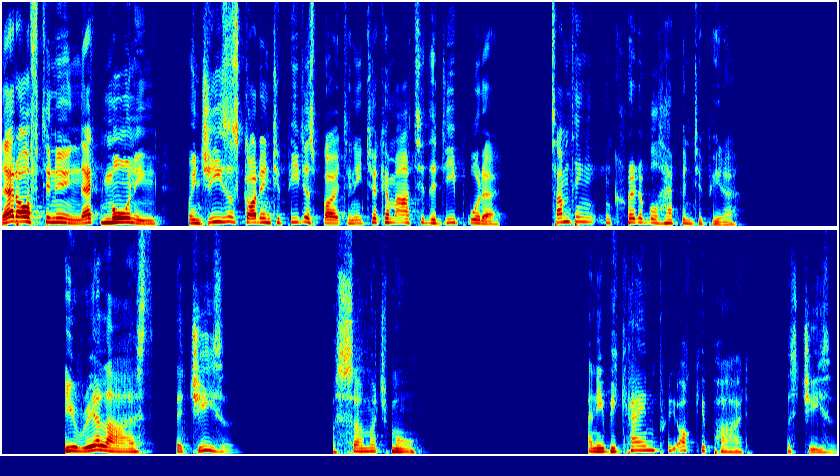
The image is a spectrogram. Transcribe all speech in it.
that afternoon, that morning, when Jesus got into Peter's boat and he took him out to the deep water, something incredible happened to Peter. He realized that Jesus was so much more. And he became preoccupied with Jesus.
